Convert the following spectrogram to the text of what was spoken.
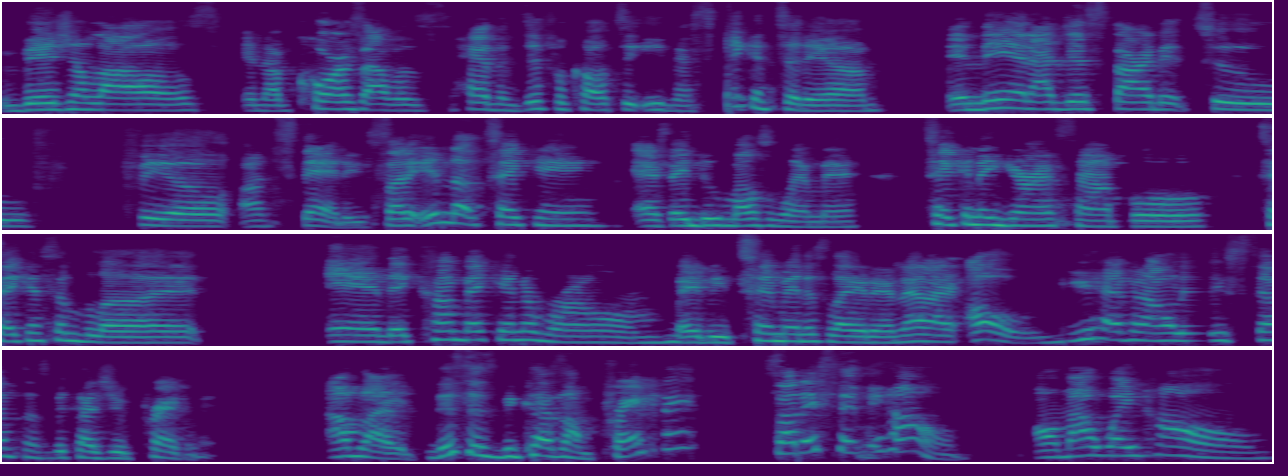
vision loss. And of course, I was having difficulty even speaking to them. And then I just started to feel unsteady. So they end up taking, as they do most women, taking a urine sample, taking some blood, and they come back in the room maybe 10 minutes later and they're like, oh, you having all these symptoms because you're pregnant. I'm like, this is because I'm pregnant? So they sent me home. On my way home,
